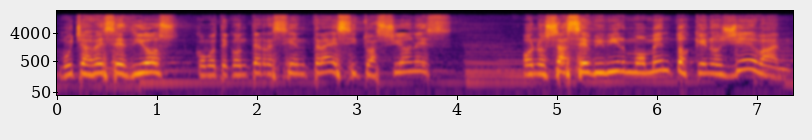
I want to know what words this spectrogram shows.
Muchas veces Dios, como te conté recién, trae situaciones o nos hace vivir momentos que nos llevan,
